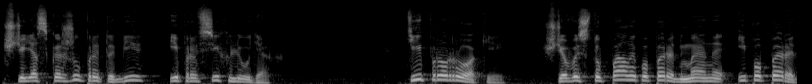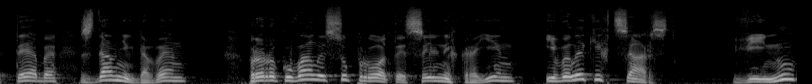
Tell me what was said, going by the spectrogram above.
що я скажу при тобі і при всіх людях. Ті пророки, що виступали поперед мене і поперед тебе з давніх давен, пророкували супроти сильних країн і великих царств, війну,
